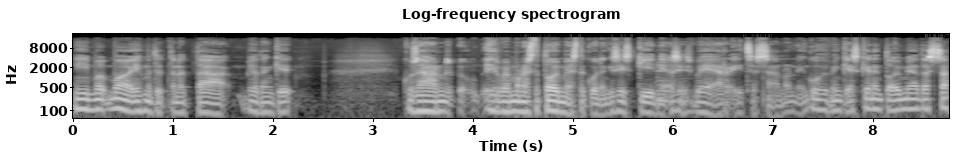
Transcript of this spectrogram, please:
Niin, mä, mä oon ihmetyttänyt tää jotenkin, kun sehän on hirveän monesta toimijasta kuitenkin siis kiinni, ja siis VR itsessään on niin kuin hyvin keskeinen toimija tässä.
